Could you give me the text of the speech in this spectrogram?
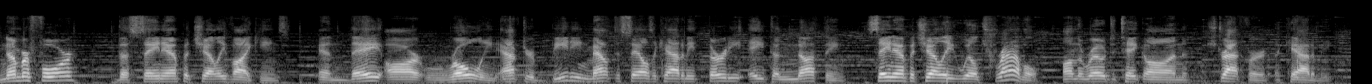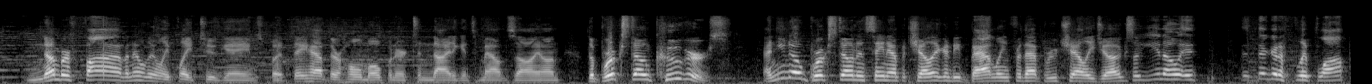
Number four, the St. Anne Pacelli Vikings. And they are rolling after beating Mount DeSales Academy 38 to nothing. St. Anne Pacelli will travel on the road to take on Stratford Academy. Number five, I know they only played two games, but they have their home opener tonight against Mount Zion. The Brookstone Cougars. And you know Brookstone and St. Apicelli are going to be battling for that Brucelli jug, so you know it. They're going to flip flop.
